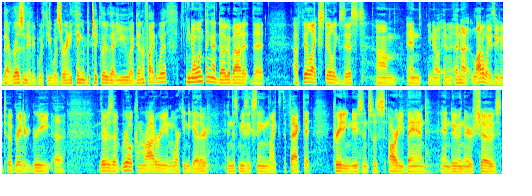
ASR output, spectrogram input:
that resonated with you? Was there anything in particular that you identified with? You know, one thing I dug about it that I feel like still exists, um, and you know, in, in a lot of ways, even to a greater degree, uh, there was a real camaraderie and working together in this music scene. Like the fact that creating nuisance was already a band and doing their shows,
